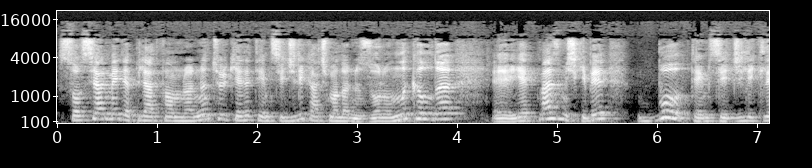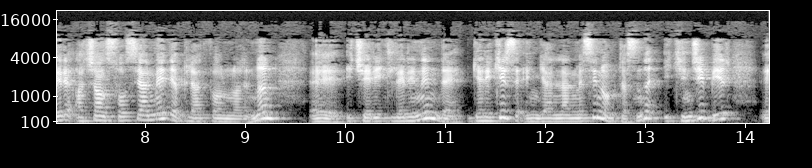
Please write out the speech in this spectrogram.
Sosyal medya platformlarının Türkiye'de temsilcilik açmalarını zorunlu kıldı. E, yetmezmiş gibi bu temsilcilikleri açan sosyal medya platformlarının e, içeriklerinin de gerekirse engellenmesi noktasında ikinci bir e,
